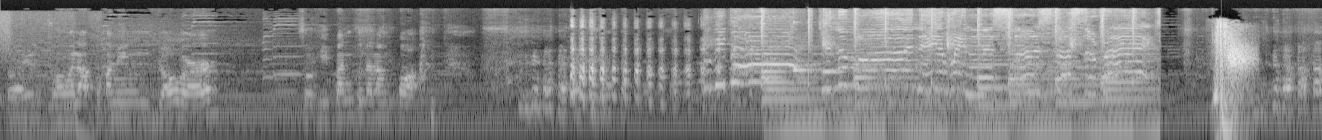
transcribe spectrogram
So, ayun po, wala po kaming blower. So, hipan ko na lang po. So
